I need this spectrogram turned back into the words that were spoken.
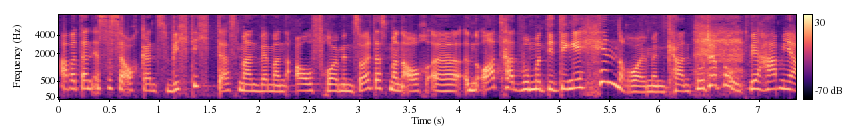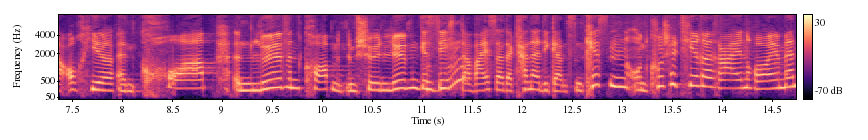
Aber dann ist es ja auch ganz wichtig, dass man, wenn man aufräumen soll, dass man auch äh, einen Ort hat, wo man die Dinge hinräumen kann. Guter Punkt. Wir haben ja auch hier einen Korb, einen Löwenkorb mit einem schönen Löwengesicht. Mhm. Da weiß er, da kann er die ganzen Kissen und Kuscheltiere reinräumen.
